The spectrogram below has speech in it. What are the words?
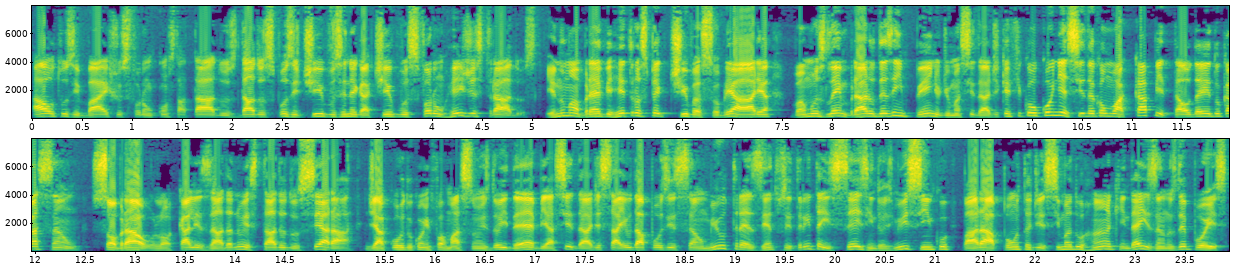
Altos e baixos foram constatados, dados positivos e negativos foram registrados. E numa breve retrospectiva sobre a área, vamos lembrar o desempenho de uma cidade que ficou conhecida como a capital da educação, Sobral, localizada no estado do Ceará. De acordo com informações do IDEB, a cidade saiu da posição 1336 em 2005 para a ponta de cima do ranking 10 anos depois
